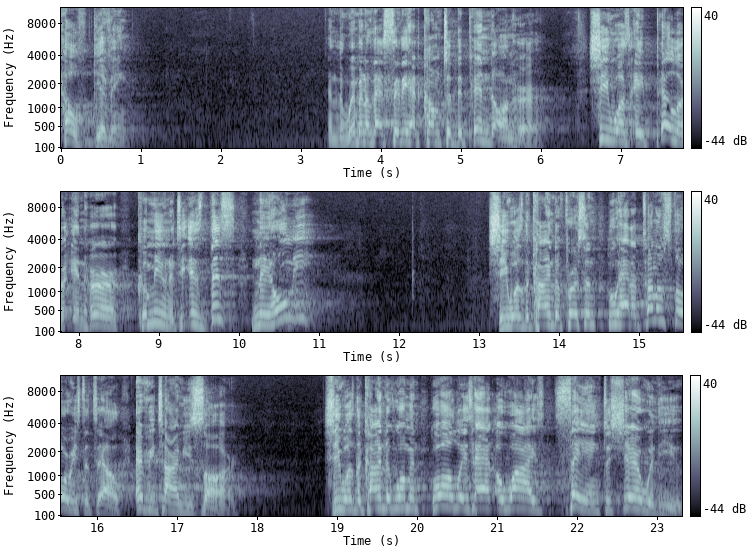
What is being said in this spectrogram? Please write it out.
health giving. And the women of that city had come to depend on her. She was a pillar in her community. Is this Naomi? She was the kind of person who had a ton of stories to tell every time you saw her. She was the kind of woman who always had a wise saying to share with you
